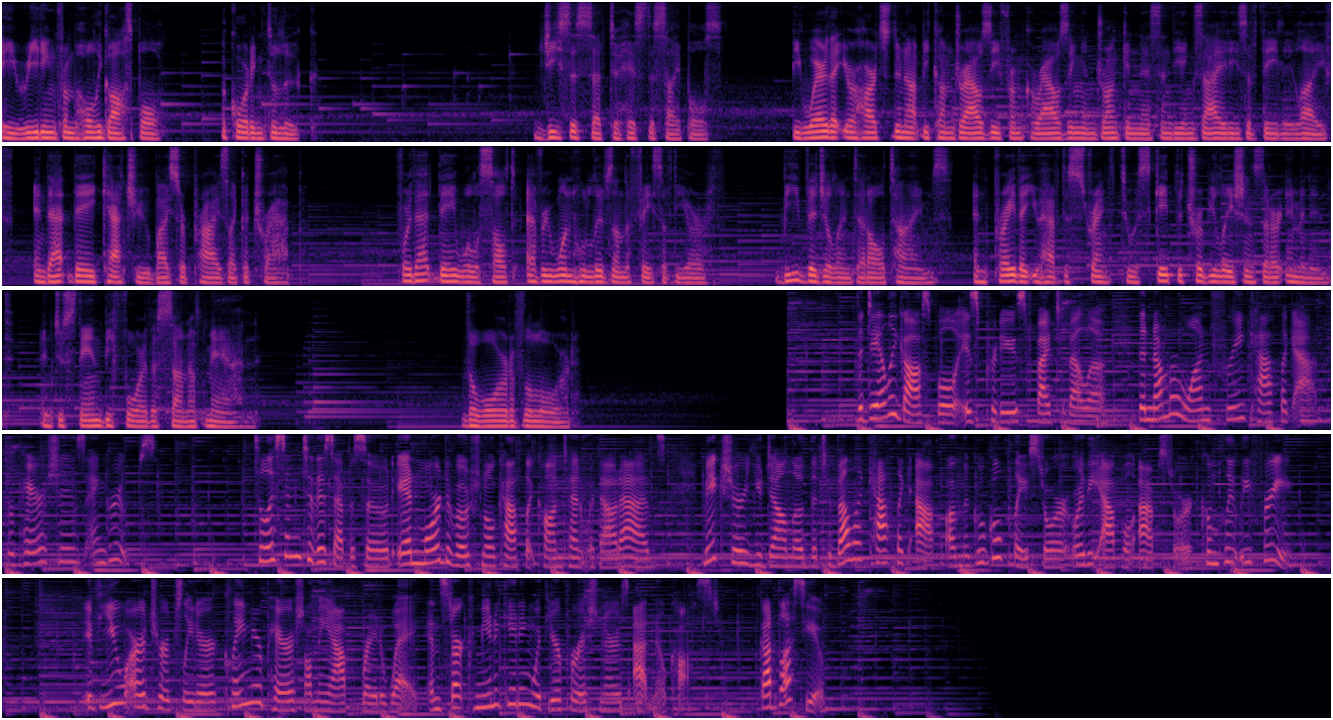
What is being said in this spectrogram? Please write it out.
A reading from the Holy Gospel according to Luke. Jesus said to his disciples, Beware that your hearts do not become drowsy from carousing and drunkenness and the anxieties of daily life, and that day catch you by surprise like a trap. For that day will assault everyone who lives on the face of the earth. Be vigilant at all times, and pray that you have the strength to escape the tribulations that are imminent and to stand before the Son of Man. The Word of the Lord. The Daily Gospel is produced by Tavella, the number one free Catholic app for parishes and groups. To listen to this episode and more devotional Catholic content without ads, make sure you download the Tavella Catholic app on the Google Play Store or the Apple App Store completely free. If you are a church leader, claim your parish on the app right away and start communicating with your parishioners at no cost. God bless you.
